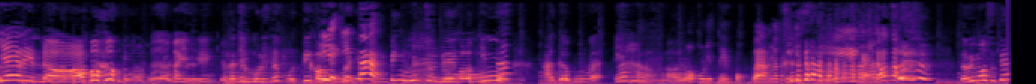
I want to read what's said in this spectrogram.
Yerin dong. bunga-bunga gitu Iya, ya kan dia kulitnya putih kalau Iya, bunganya pink lucu deh kalau kita agak bunga ya Allah Allah kulit Depok banget ini sih. Gak cocok. Tapi maksudnya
